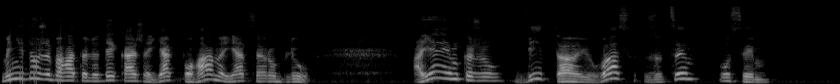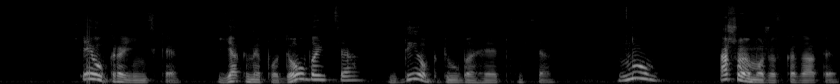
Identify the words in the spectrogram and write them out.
Мені дуже багато людей каже, як погано я це роблю. А я їм кажу: вітаю вас з оцим усім. І українське. Як не подобається, йди об дуба гепнися. Ну, а що я можу сказати?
